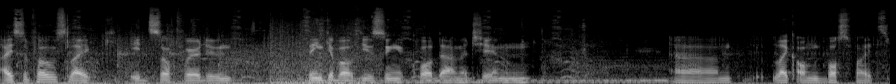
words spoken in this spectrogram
I suppose like id Software didn't think about using quad damage in um, like on boss fights.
